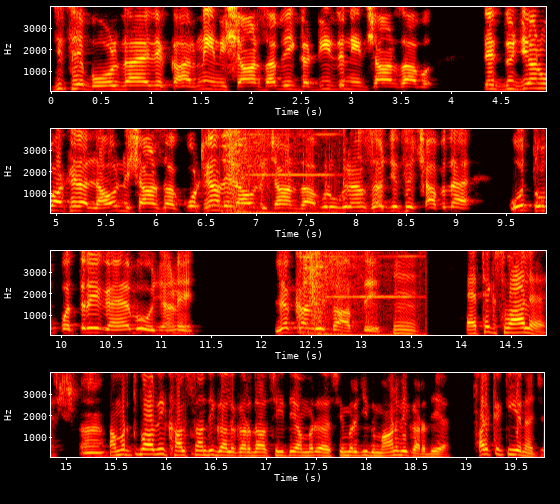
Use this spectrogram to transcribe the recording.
ਜਿੱਥੇ ਬੋਲਦਾ ਹੈ ਇਹਦੇ ਘਰ ਨਹੀਂ ਨਿਸ਼ਾਨ ਸਾਹਿਬ ਦੀ ਗੱਡੀ ਤੇ ਨਹੀਂ ਨਿਸ਼ਾਨ ਸਾਹਿਬ। ਤੇ ਦੂਜਿਆਂ ਨੂੰ ਆਖੇਦਾ ਲਾਓ ਨਿਸ਼ਾਨ ਸਾਹਿਬ ਕੋਠਿਆਂ ਦੇ ਲਾਓ ਨਿਸ਼ਾਨ ਸਾਹਿਬ। ਗੁਰੂ ਗ੍ਰੰਥ ਸਾਹਿਬ ਜਿੱਥੇ ਛਪਦਾ ਹੈ, ਉੱਥੋਂ ਪੱਤਰੇ ਗਾਇਬ ਹੋ ਜਾਣੇ ਲੱਖਾਂ ਦੇ ਹਿਸਾਬ ਤੇ। ਇੱਥੇ ਇੱਕ ਸਵਾਲ ਹੈ। ਅਮਰਤਪਾਲ ਵੀ ਖਾਲਸਤਾਨ ਦੀ ਗੱਲ ਕਰਦਾ ਸੀ ਤੇ ਅਮਰ ਸਿਮਰਜੀਤ ਮਾਨ ਵੀ ਕਰਦੇ ਆ। ਫ਼ਰਕ ਕੀ ਹੈ ਇਹਨਾਂ 'ਚ?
